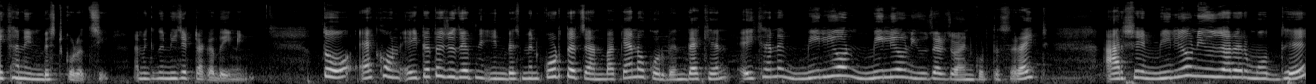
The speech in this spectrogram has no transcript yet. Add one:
এইখানে ইনভেস্ট করেছি। আমি কিন্তু নিজের টাকা দিইনি। তো এখন এইটাতে যদি আপনি ইনভেস্টমেন্ট করতে চান বা কেন করবেন, দেখেন, এইখানে মিলিয়ন মিলিয়ন ইউজার জয়েন করতেছে রাইট আর সেই মিলিয়ন ইউজারের মধ্যে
